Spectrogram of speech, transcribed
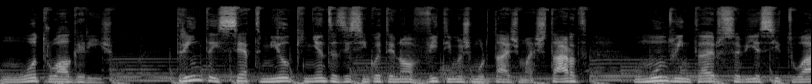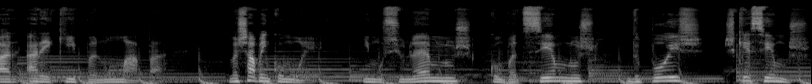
um outro algarismo. 37.559 vítimas mortais mais tarde, o mundo inteiro sabia situar Arequipa no mapa. Mas sabem como é? Emocionamos-nos, compadecemos-nos, depois esquecemos.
